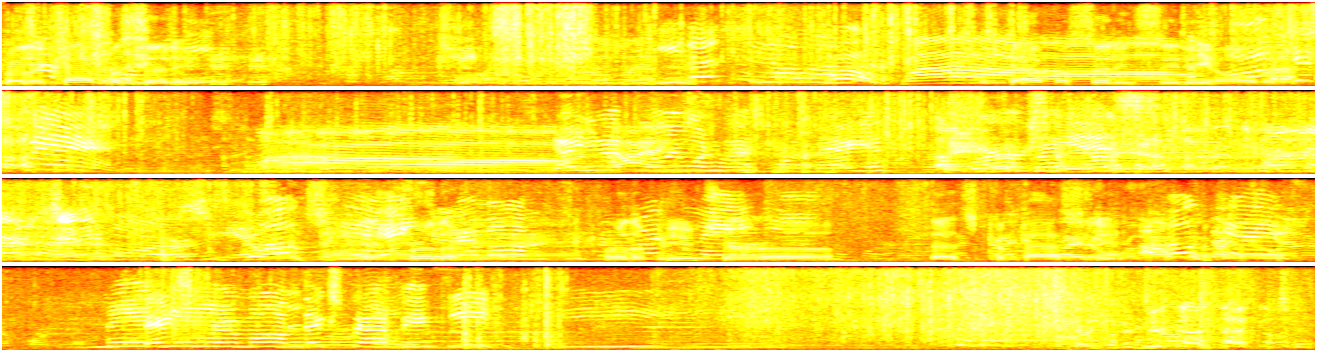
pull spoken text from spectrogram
For the Kappa City. He doesn't know how. Wow. Kappa City CD holder. Just. Wow. Yeah, you're not the only one who has one, Megan. Where she is. Yeah. For the for the future, uh, that's capacity. Okay. Thanks, Grandma. Thanks, Pappy. Those are from Grandma and Pappy too.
